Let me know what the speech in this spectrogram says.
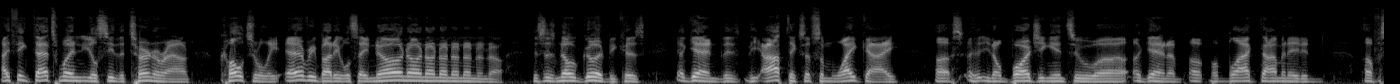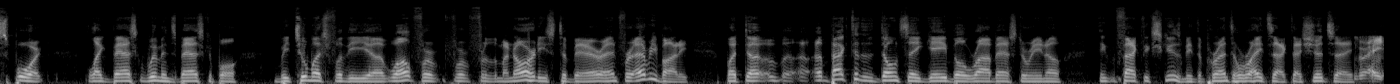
I think that's when you'll see the turnaround culturally. Everybody will say, no, no, no, no, no, no, no, no. This is no good because, again, the, the optics of some white guy, uh, uh you know, barging into, uh, again, a, a black dominated uh, sport like bas- women's basketball be too much for the, uh, well, for, for, for the minorities to bear and for everybody. But uh, uh, back to the Don't Say Gay bill, Rob Astorino In fact, excuse me, the Parental Rights Act, I should say. Right,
